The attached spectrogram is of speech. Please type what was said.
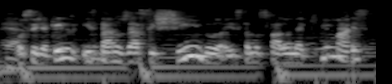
É. Ou seja, quem está nos assistindo, estamos falando aqui, mas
